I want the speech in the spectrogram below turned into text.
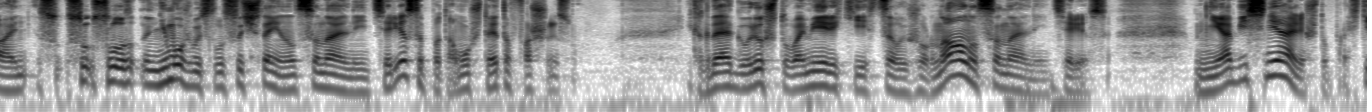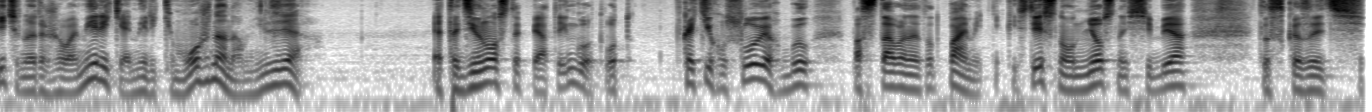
не может быть словосочетание национальные интересы, потому что это фашизм. И когда я говорил, что в Америке есть целый журнал «Национальные интересы», мне объясняли, что, простите, но это же в Америке, Америке можно, а нам нельзя. Это 95-й год. Вот в каких условиях был поставлен этот памятник. Естественно, он нес на себя, так сказать,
